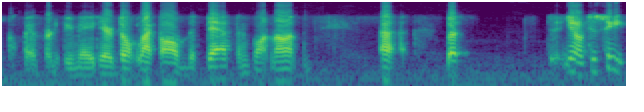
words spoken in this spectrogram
spoiler to be made here. Don't like all of the death and whatnot. Uh, but you know, to see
